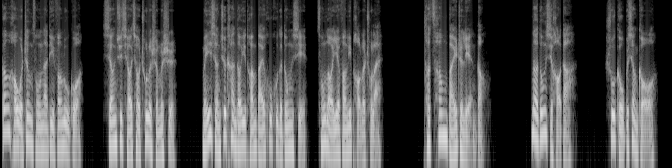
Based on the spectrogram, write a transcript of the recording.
刚好我正从那地方路过，想去瞧瞧出了什么事，没想却看到一团白乎乎的东西从老爷房里跑了出来。”他苍白着脸道：“那东西好大，说狗不像狗，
